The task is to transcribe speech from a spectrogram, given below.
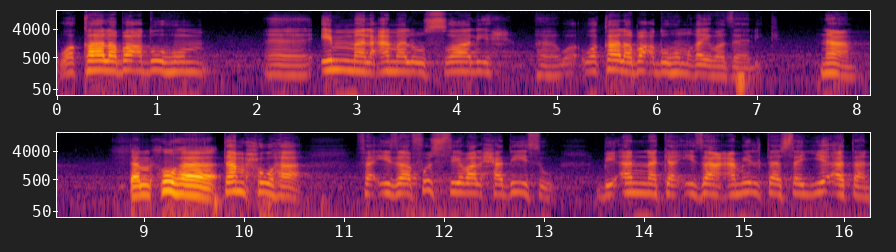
وقال بعضهم آه، إما العمل الصالح آه، وقال بعضهم غير ذلك. نعم. تمحها تمحها فإذا فسر الحديث بأنك إذا عملت سيئة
